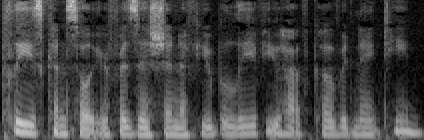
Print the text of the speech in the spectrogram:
Please consult your physician if you believe you have COVID 19.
